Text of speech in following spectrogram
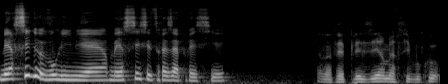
Merci de vos lumières. Merci, c'est très apprécié. Ça m'a fait plaisir. Merci beaucoup.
